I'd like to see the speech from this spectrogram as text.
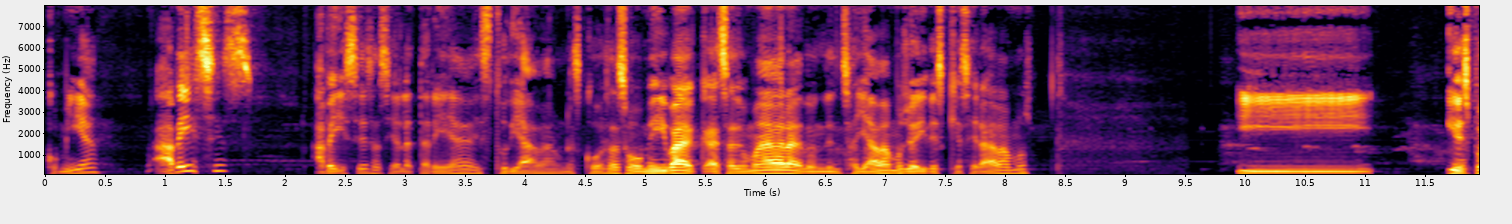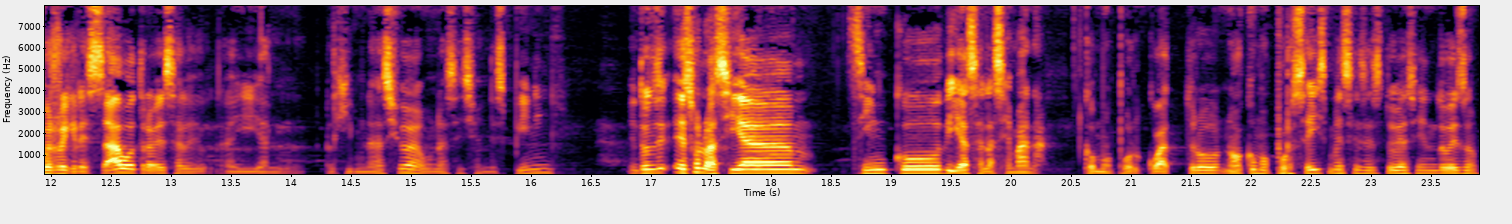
comía, a veces, a veces hacía la tarea, estudiaba unas cosas, o me iba a casa de Omar, a donde ensayábamos y ahí desquacerábamos. Y, y después regresaba otra vez ahí al gimnasio a una sesión de spinning. Entonces, eso lo hacía cinco días a la semana. Como por cuatro, no, como por seis meses estuve haciendo eso.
